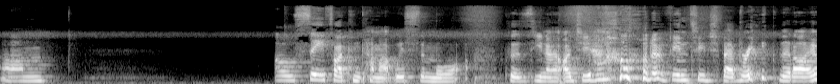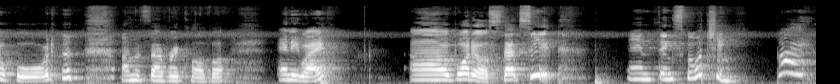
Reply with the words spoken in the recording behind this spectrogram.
um, I'll see if I can come up with some more because, you know, I do have a lot of vintage fabric that I hoard. I'm a fabric lover. Anyway, uh, what else? That's it. And thanks for watching. Bye.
